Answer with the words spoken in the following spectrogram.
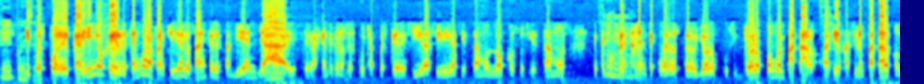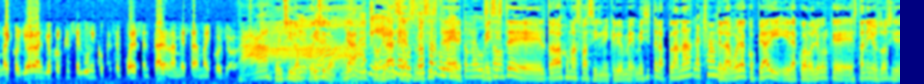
y pues por el cariño que le tengo a la franquicia de Los Ángeles también, ya este, la gente que nos escucha pues que decida si diga si estamos locos o si estamos este, completamente cuerdos, pero yo lo puse, yo lo pongo empatado, así de fácil, empatado con Michael Jordan, yo creo que es el único que se puede sentar en la mesa de Michael Jordan. Ah, coincido, coincido, ya, dicho. gracias. Me gustó su argumento, me gustó. Me hiciste el trabajo más fácil, mi querido, me, hiciste la plana, la te la voy a copiar y, de acuerdo, yo creo que están ellos dos y,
